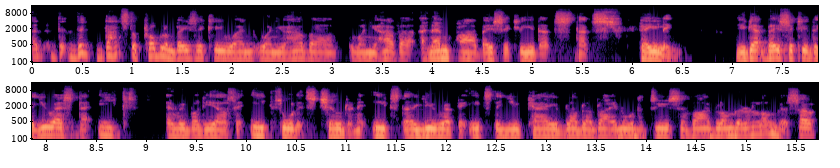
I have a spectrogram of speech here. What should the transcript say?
uh, th- th- that's the problem basically when when you have a when you have a, an empire basically that's that's failing, you get basically the U.S. that eats everybody else. It eats all its children. It eats the Europe. It eats the UK. Blah blah blah. In order to survive longer and longer. So,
